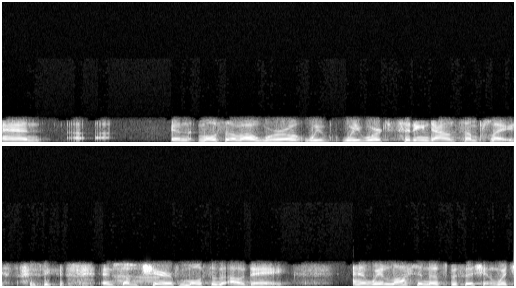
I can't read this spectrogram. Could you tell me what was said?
and. Uh, in most of our world, we we work sitting down someplace in some uh-huh. chair most of our day, and we're lost in those positions, which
